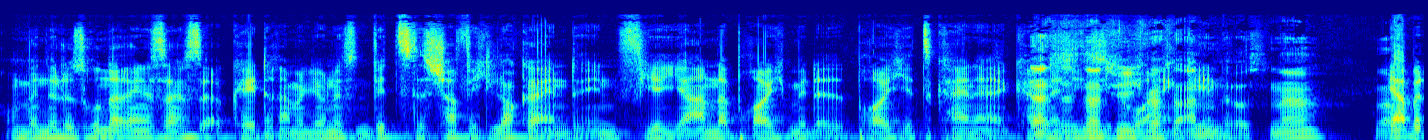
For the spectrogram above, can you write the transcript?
Und wenn du das runterrechnest, sagst du, okay, drei Millionen ist ein Witz, das schaffe ich locker in, in vier Jahren, da brauche ich, mir- brauche ich jetzt keine, keine das ist Risiko natürlich was eingehen. anderes, ne? Ja, aber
